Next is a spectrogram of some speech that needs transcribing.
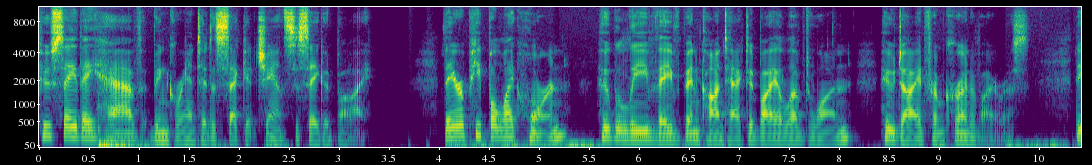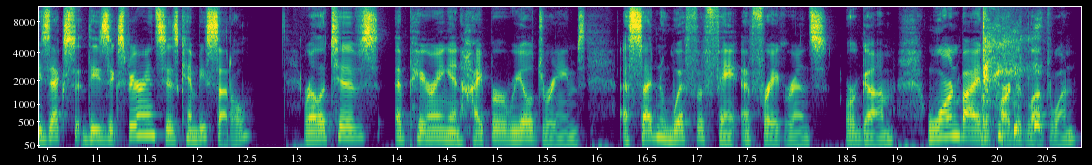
who say they have been granted a second chance to say goodbye. They are people like Horn, who believe they've been contacted by a loved one who died from coronavirus. These, ex- these experiences can be subtle. Relatives appearing in hyper real dreams, a sudden whiff of, fa- of fragrance or gum worn by a departed loved one,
